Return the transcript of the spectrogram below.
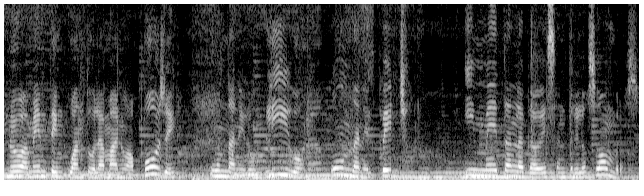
Nuevamente en cuanto la mano apoye, hundan el ombligo, hundan el pecho y metan la cabeza entre los hombros.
